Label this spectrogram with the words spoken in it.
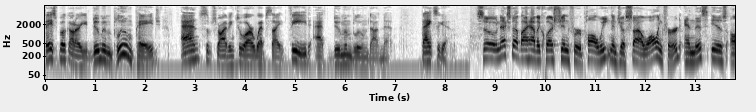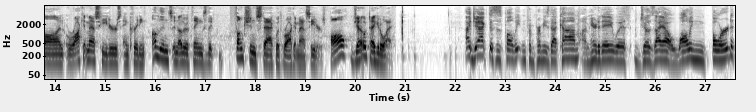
Facebook on our Doom and Bloom page, and subscribing to our website feed at doomandbloom.net. Thanks again. So next up, I have a question for Paul Wheaton and Josiah Wallingford, and this is on rocket mass heaters and creating ovens and other things that function stack with rocket mass heaters. Paul, Joe, take it away. Hi, Jack. This is Paul Wheaton from Permies.com. I'm here today with Josiah Wallingford.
